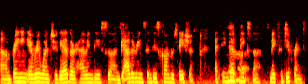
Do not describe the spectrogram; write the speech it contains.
um, bringing everyone together having these uh, gatherings and this conversation i think yeah. that makes a makes a difference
